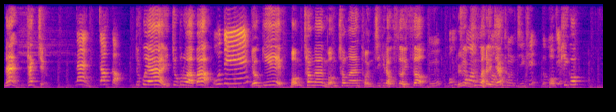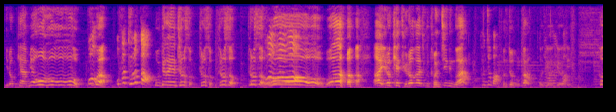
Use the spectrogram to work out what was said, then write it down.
난 탁주. 난 저거. 쪼꼬야 이쪽으로 와봐. 어디? 여기 멍청한 멍청한 던지기라고 써 있어. 응? 멍청한 무슨 말이지? 멍청한 던지기? 그 어 뭐지? 픽업 이렇게 하면 오오오오 어? 뭐야? 오빠 들었다. 어, 내가 얘 들었어, 들었어, 들었어, 들었어. 우와, 오, 와, 아 이렇게 들어가지고 던지는 거야? 던져봐. 던져볼까? 어디 어디. 어디? 훗.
